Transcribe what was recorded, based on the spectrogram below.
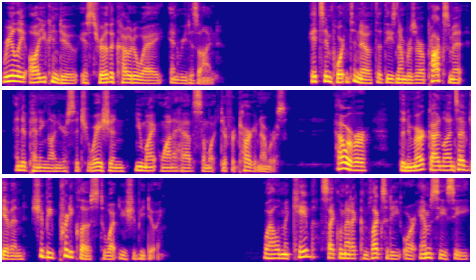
really all you can do is throw the code away and redesign. It's important to note that these numbers are approximate and depending on your situation, you might want to have somewhat different target numbers. However, the numeric guidelines I've given should be pretty close to what you should be doing. While McCabe cyclomatic complexity, or MCC,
